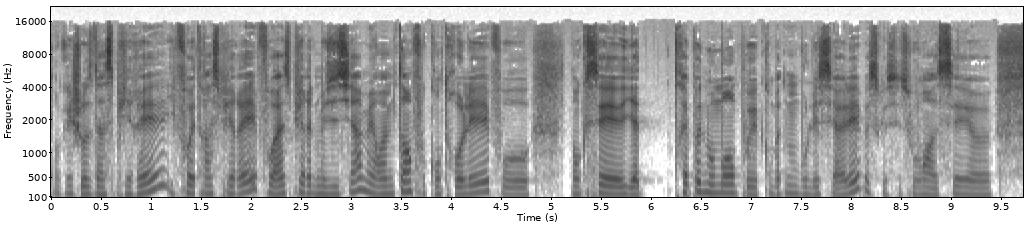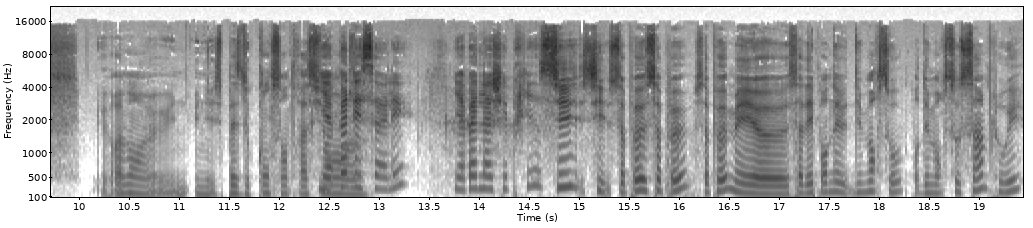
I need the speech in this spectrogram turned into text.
dans quelque chose d'inspiré. Il faut être inspiré, il faut inspirer le musicien, mais en même temps, il faut contrôler. Faut... Donc, il y a très peu de moments où vous pouvez complètement vous laisser aller, parce que c'est souvent assez. vraiment une, une, espèce de concentration. Il n'y a pas de laisser aller? Il n'y a pas de lâcher prise? Si, si, ça peut, ça peut, ça peut, mais euh, ça dépend des, morceaux. Pour des morceaux simples, oui,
